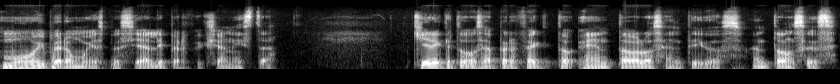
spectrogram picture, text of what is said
muy pero muy especial y perfeccionista. Quiere que todo sea perfecto en todos los sentidos. Entonces,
